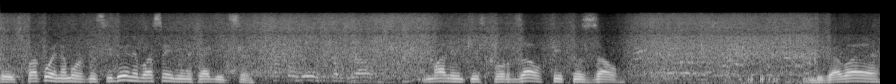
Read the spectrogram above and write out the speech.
То есть спокойно можно с едой на бассейне находиться. Маленький спортзал, фитнес-зал. Беговая.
